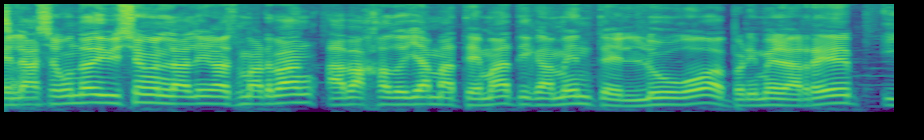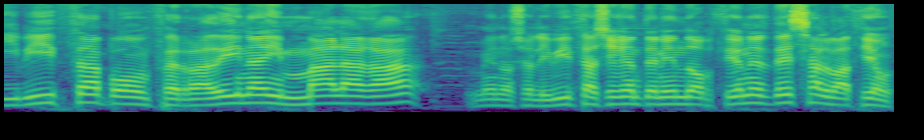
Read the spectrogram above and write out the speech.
En la segunda división en la Liga Smartbank ha bajado ya matemáticamente el Lugo a primera red, Ibiza, Ponferradina y Málaga menos el Ibiza, siguen teniendo opciones de salvación.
